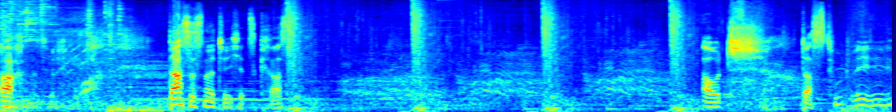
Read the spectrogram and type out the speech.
Ach, natürlich. Boah. Das ist natürlich jetzt krass. Autsch. Das tut weh.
